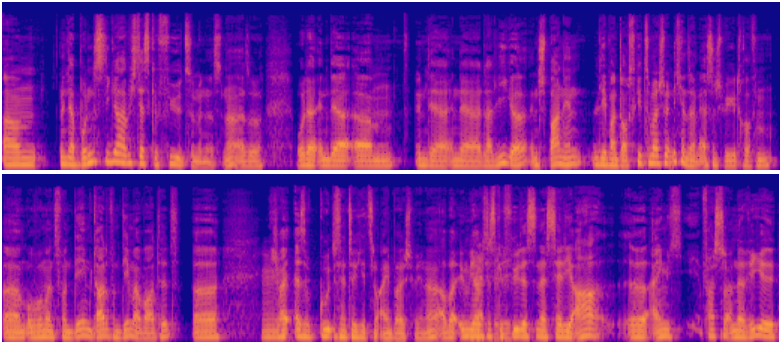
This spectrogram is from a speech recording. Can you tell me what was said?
ähm, in der Bundesliga habe ich das Gefühl zumindest, ne? Also oder in der ähm, in der in der La Liga in Spanien Lewandowski zum Beispiel hat nicht in seinem ersten Spiel getroffen, ähm, obwohl man es von dem gerade von dem erwartet. Äh, Ich weiß, also gut ist natürlich jetzt nur ein Beispiel, ne? Aber irgendwie Ja, habe ich das. Gefühl, dass in der Serie A äh, eigentlich fast schon an der Regel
